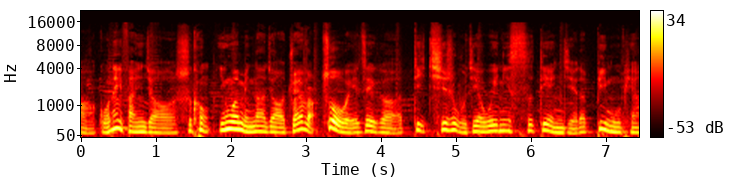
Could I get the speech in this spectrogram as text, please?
啊，国内翻译叫《失控》，英文名呢叫《Driver》。作为这个第七十五届威尼斯电影节的闭幕片，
